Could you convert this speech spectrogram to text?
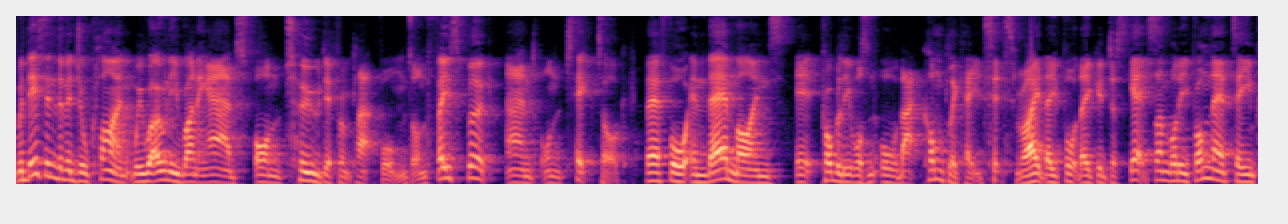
With this individual client, we were only running ads on two different platforms, on Facebook and on TikTok. Therefore, in their minds, it probably wasn't all that complicated, right? They thought they could just get somebody from their team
